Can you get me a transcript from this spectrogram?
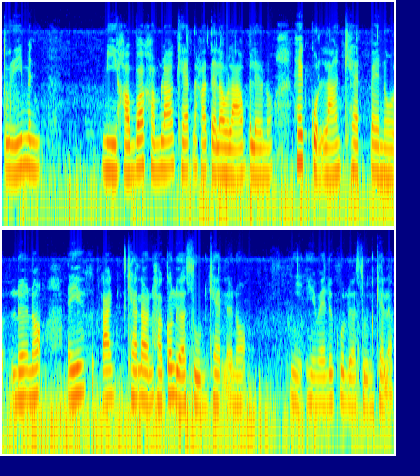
ตรงนี้มัน มีคำว่าคำล้างแคทนะคะ แต่เราล้างไปแล้วเนาะให้กดล้างแคทไปเนาะเลยเนาะอันนี้ล้างแคทเรานะคะ ก็เหลือศูนย์แคทแล้วเนาะนี่เห็นไหมทุกคนเหลือศูนย์แคทแล้ว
